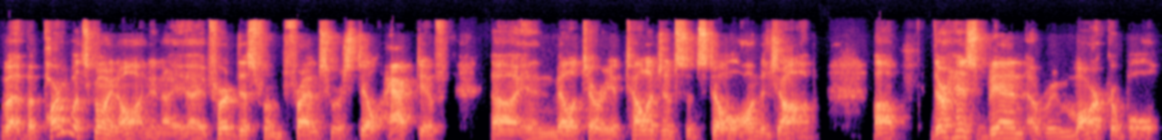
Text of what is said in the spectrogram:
But but part of what's going on, and I, have heard this from friends who are still active uh, in military intelligence and still on the job, uh, there has been a remarkable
